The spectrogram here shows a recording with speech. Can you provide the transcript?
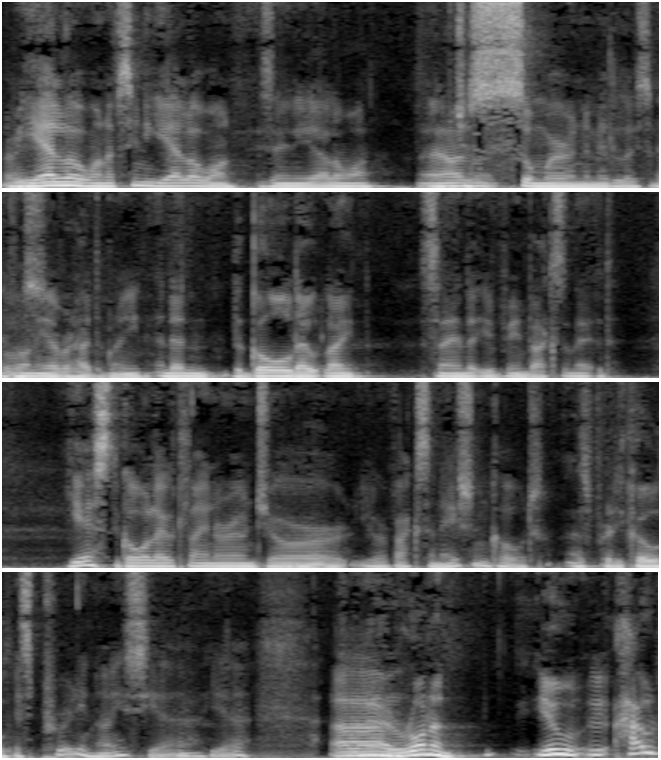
or a Mm. yellow one. I've seen a yellow one, You seen a yellow one? Uh, just somewhere in the middle, I I've only ever had the green, and then the gold outline saying that you've been vaccinated. yes, the goal outline around your your vaccination code. That's pretty cool. It's pretty nice, yeah, yeah. Yeah, Um, running. You how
